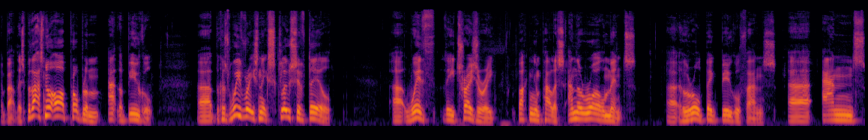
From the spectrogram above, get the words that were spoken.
about this, but that's not our problem at the Bugle, uh, because we've reached an exclusive deal uh, with the Treasury, Buckingham Palace, and the Royal Mint, uh, who are all big Bugle fans, uh, and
